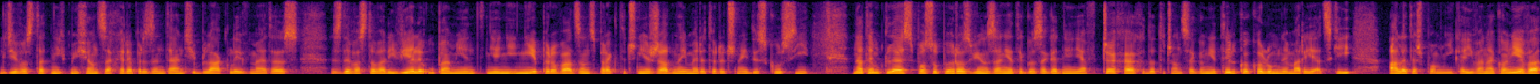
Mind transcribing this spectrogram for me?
gdzie w ostatnich miesiącach reprezentanci Black Lives Matter zdewastowali wiele upamiętnień, nie prowadząc praktycznie żadnej merytorycznej dyskusji. Na tym tle sposób rozwiązania tego zagadnienia w Czechach, dotyczącego nie tylko kolumny mariackiej, ale też pomnika Iwana Koniewa,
